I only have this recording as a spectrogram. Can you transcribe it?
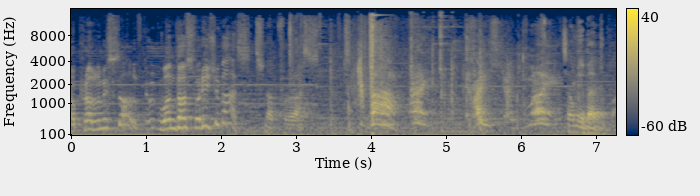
A problem is solved. One does for each of us. It's not for us. Ah! I, Christ, my... Tell me about the vial.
